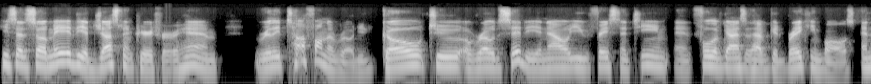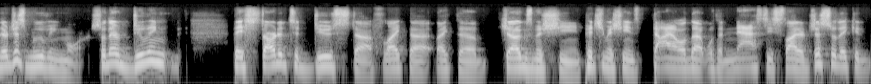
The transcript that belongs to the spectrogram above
He said so it made the adjustment period for him really tough on the road. You go to a road city and now you face a team and full of guys that have good breaking balls and they're just moving more. So they're doing they started to do stuff like the like the jugs machine, pitching machines dialed up with a nasty slider just so they could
